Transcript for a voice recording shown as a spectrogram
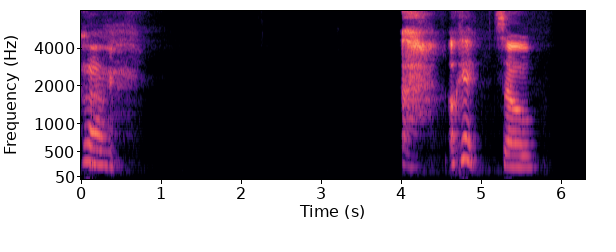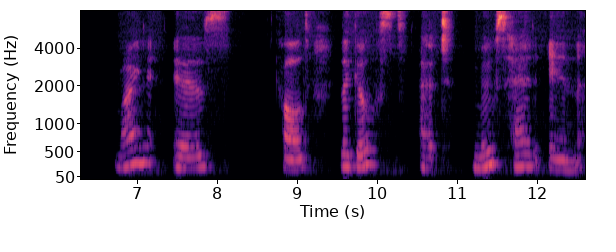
okay, so mine is called The Ghost at Moosehead Inn.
